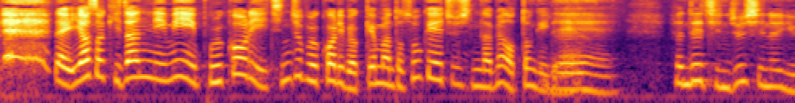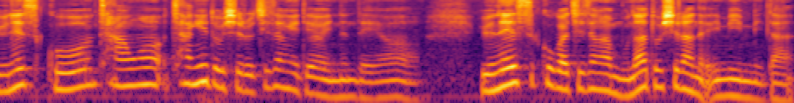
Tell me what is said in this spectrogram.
네, 이어서 기자님이 볼거리 진주 볼거리 몇 개만 더 소개해 주신다면 어떤 게 있나요? 네. 현재 진주시는 유네스코 창어, 창의 도시로 지정이 되어 있는데요. 유네스코가 지정한 문화도시라는 의미입니다.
